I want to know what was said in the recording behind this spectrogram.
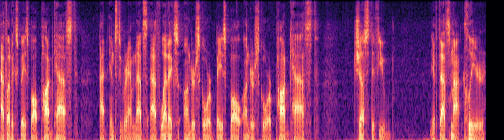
Athletics Baseball Podcast at Instagram. That's athletics underscore baseball underscore podcast. Just if you if that's not clear.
